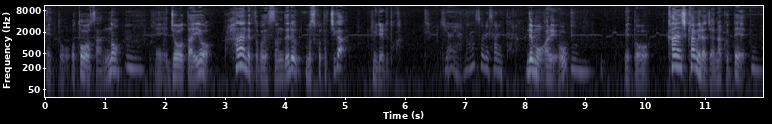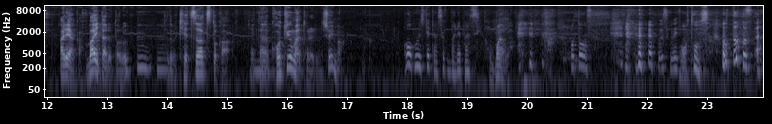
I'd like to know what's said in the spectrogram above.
えっと、お父さんの、えー状態を離れたところで住んでる息子たちが見れるとか。いやいやなそれされたら。でもあれよ、えっと、監視カメラじゃなくて、あれやんかバイタル取る、例えば血圧とか、呼吸まで取れるんでしょ今。興奮してたらすぐバレますよ。ほんまやわ。お父さん。娘さん。お父さん。お父さん。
